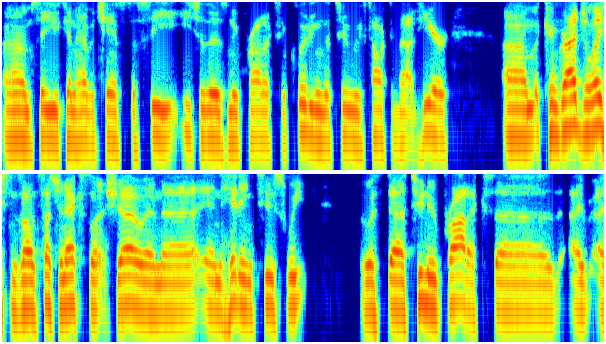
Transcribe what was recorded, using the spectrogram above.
um, so you can have a chance to see each of those new products, including the two we've talked about here. Um, congratulations on such an excellent show and uh, and hitting two sweet with uh, two new products. Uh, I, I,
